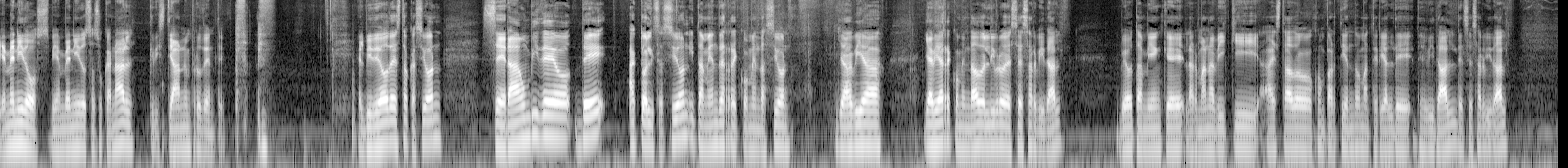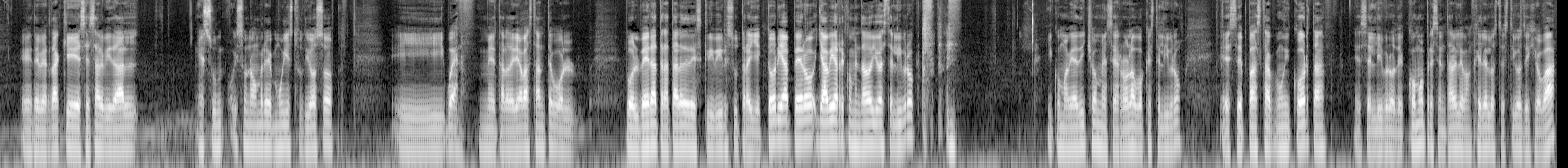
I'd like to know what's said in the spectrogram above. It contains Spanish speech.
Bienvenidos, bienvenidos a su canal Cristiano Imprudente. El video de esta ocasión será un video de actualización y también de recomendación. Ya había, ya había recomendado el libro de César Vidal. Veo también que la hermana Vicky ha estado compartiendo material de, Vidal, de César Vidal. Eh, de verdad que César Vidal es un, es un hombre muy estudioso y bueno, me tardaría bastante volver a tratar de describir su trayectoria, pero ya había recomendado yo este libro y como había dicho me cerró la boca este libro. Es de pasta muy corta, es el libro de cómo presentar el Evangelio a los testigos de Jehová,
